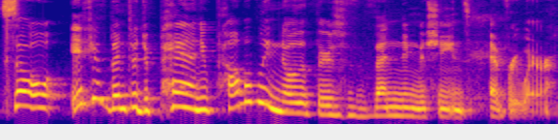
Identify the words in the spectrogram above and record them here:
So, if you've been to Japan, you probably know that there's vending machines everywhere.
